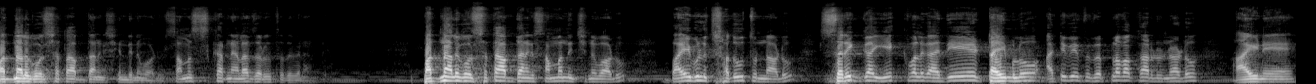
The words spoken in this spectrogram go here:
పద్నాలుగో శతాబ్దానికి చెందినవాడు. సంస్కరణ ఎలా జరుగుతుంది వినండి. పద్నాలుగో శతాబ్దానికి సంబంధించిన వాడు బైబిల్ చదువుతున్నాడు. సరిగ్గా ఈక్వల్గా అదే టైంలో అటువైపు విప్లవకారుడు ఉన్నాడు. ఆయనే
